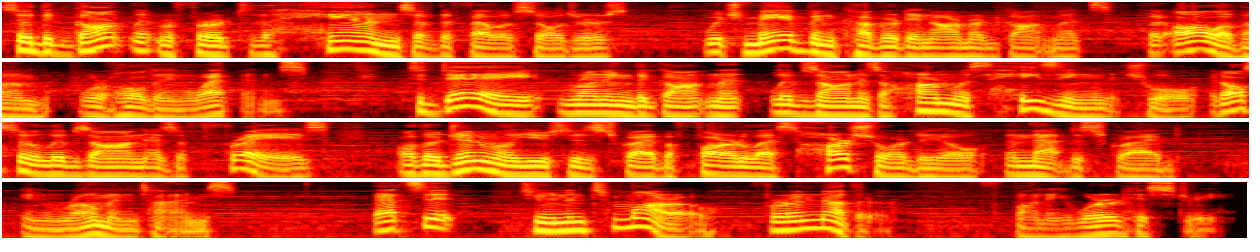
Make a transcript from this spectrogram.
So the gauntlet referred to the hands of the fellow soldiers, which may have been covered in armored gauntlets, but all of them were holding weapons. Today, running the gauntlet lives on as a harmless hazing ritual. It also lives on as a phrase, although general used to describe a far less harsh ordeal than that described in Roman times. That's it. Tune in tomorrow for another funny word history.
